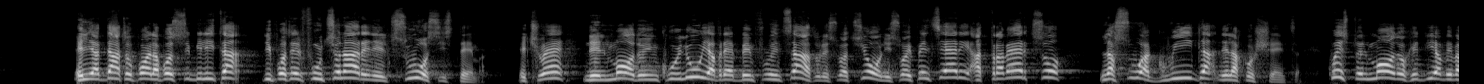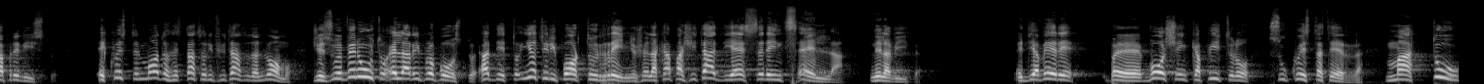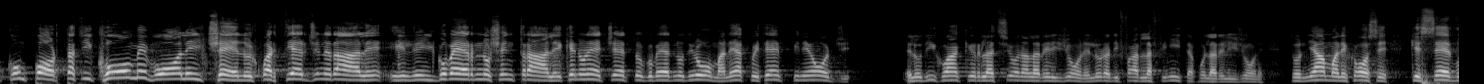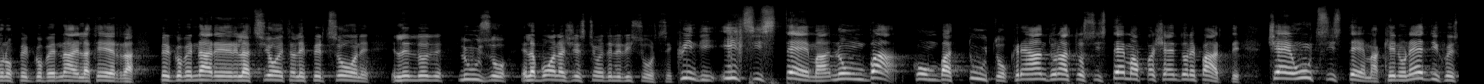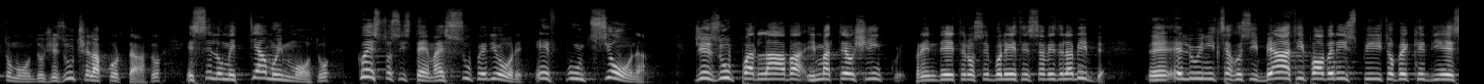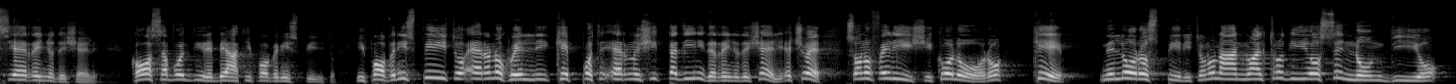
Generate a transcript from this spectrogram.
E gli ha dato poi la possibilità di poter funzionare nel suo sistema, e cioè nel modo in cui lui avrebbe influenzato le sue azioni, i suoi pensieri attraverso la sua guida nella coscienza. Questo è il modo che Dio aveva previsto. E questo è il modo che è stato rifiutato dall'uomo. Gesù è venuto e l'ha riproposto. Ha detto, io ti riporto il regno, cioè la capacità di essere in sella nella vita e di avere eh, voce in capitolo su questa terra. Ma tu comportati come vuole il cielo, il quartier generale, il, il governo centrale, che non è certo il governo di Roma, né a quei tempi né oggi e lo dico anche in relazione alla religione, è l'ora di farla finita quella religione. Torniamo alle cose che servono per governare la terra, per governare le relazioni tra le persone, l'uso e la buona gestione delle risorse. Quindi il sistema non va combattuto creando un altro sistema o facendone parte. C'è un sistema che non è di questo mondo, Gesù ce l'ha portato e se lo mettiamo in moto, questo sistema è superiore e funziona Gesù parlava in Matteo 5, prendetelo se volete se avete la Bibbia, eh, e lui inizia così, beati i poveri in spirito perché di essi è il regno dei cieli. Cosa vuol dire beati i poveri in spirito? I poveri in spirito erano quelli che pote- erano i cittadini del regno dei cieli, e cioè sono felici coloro che nel loro spirito non hanno altro Dio se non Dio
